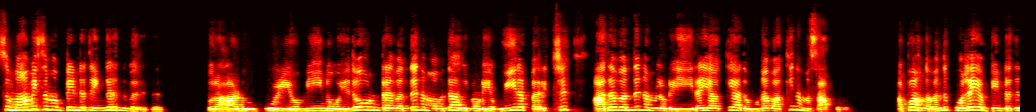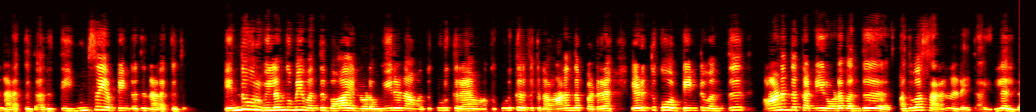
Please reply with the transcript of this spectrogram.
சோ மாமிசம் அப்படின்றது எங்க இருந்து வருது? ஒரு ஆடு கோழியோ மீனோ ஏதோ ஒன்றை வந்து நம்ம வந்து அதனுடைய உயிரை பறிச்சு அதை வந்து நம்மளுடைய இரையாக்கி அதை உணவாக்கி நம்ம சாப்பிடுவோம் அப்போ அங்க வந்து கொலை அப்படின்றது நடக்குது. அது திம்சை அப்படின்றது நடக்குது. எந்த ஒரு விலங்குமே வந்து வா என்னோட உயிரை நான் வந்து குடுக்குறேன். உனக்கு குடுக்கறதுக்கு நான் ஆனந்தப்படுறேன். எடுத்துக்கோ அப்படின்ட்டு வந்து ஆனந்த கண்ணீரோட வந்து அதுவா சரணடைதா? இல்ல இல்ல.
